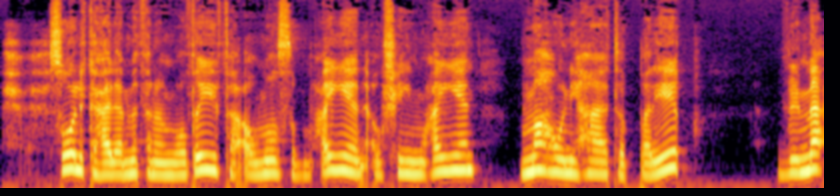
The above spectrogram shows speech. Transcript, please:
حصولك على مثلا وظيفة أو منصب معين أو شيء معين ما هو نهاية الطريق. بمع...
